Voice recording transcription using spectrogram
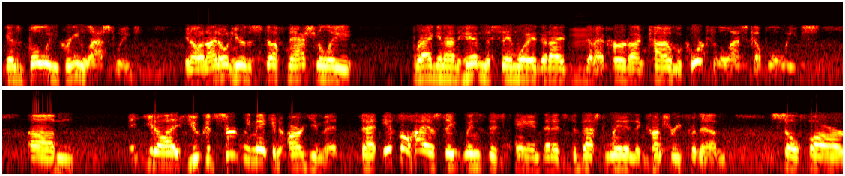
against Bowling Green last week. You know, and I don't hear the stuff nationally bragging on him the same way that I mm. that I've heard on Kyle McCord for the last couple of weeks. Um, you know, you could certainly make an argument that if Ohio State wins this game, that it's the best win in the country for them so far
